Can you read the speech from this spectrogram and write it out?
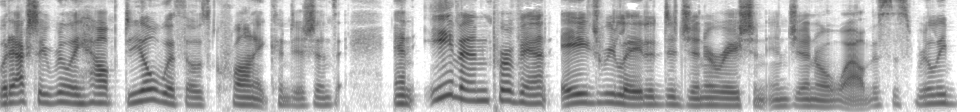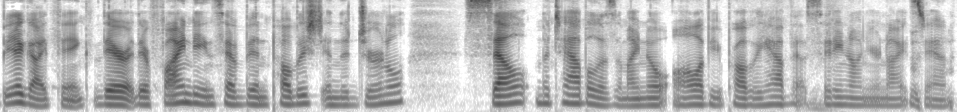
would actually really help deal with those chronic conditions and even prevent age related degeneration in general. Wow, this is really big, I think. Their, their findings have been published in the journal Cell Metabolism. I know all of you probably have that sitting on your nightstand.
